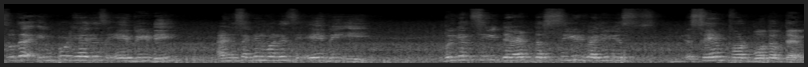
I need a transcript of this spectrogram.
so the input here is abd and the second one is abe we can see that the seed value is same for both of them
